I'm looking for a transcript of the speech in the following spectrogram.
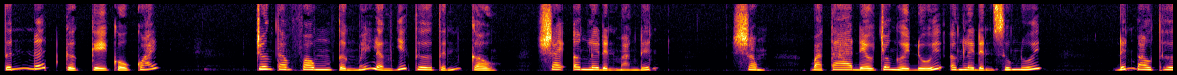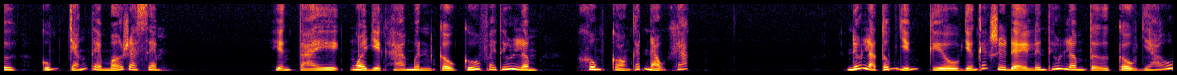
tính nết cực kỳ cổ quái. Trương Tam Phong từng mấy lần viết thư thỉnh cầu, sai ân Lê định mang đến. Xong, bà ta đều cho người đuổi ân Lê định xuống núi. Đến bao thư cũng chẳng thể mở ra xem. Hiện tại, ngoài việc hạ mình cầu cứu phái thiếu lâm, không còn cách nào khác. Nếu là Tống Diễn Kiều dẫn các sư đệ lên Thiếu Lâm tự cầu giáo,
